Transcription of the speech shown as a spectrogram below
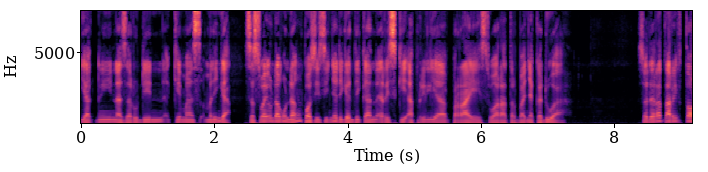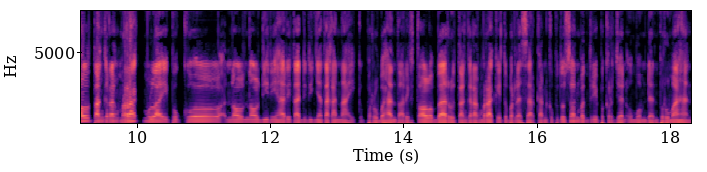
yakni Nazarudin Kimas meninggal. Sesuai undang-undang, posisinya digantikan Rizky Aprilia peraih suara terbanyak kedua. Saudara tarif tol Tangerang Merak mulai pukul 00 dini hari tadi dinyatakan naik. Perubahan tarif tol baru Tangerang Merak itu berdasarkan keputusan Menteri Pekerjaan Umum dan Perumahan.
